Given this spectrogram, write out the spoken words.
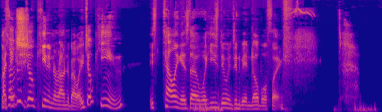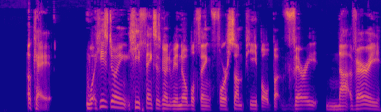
But I think she- Joe Keene in a roundabout way. Joe Keene is telling us that what he's doing is going to be a noble thing. okay. What he's doing, he thinks is going to be a noble thing for some people, but very not very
